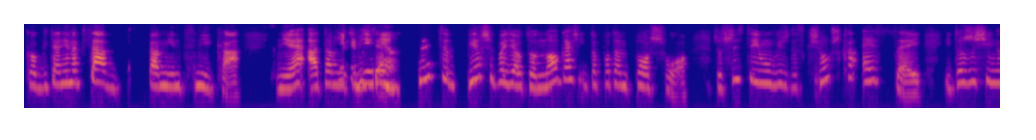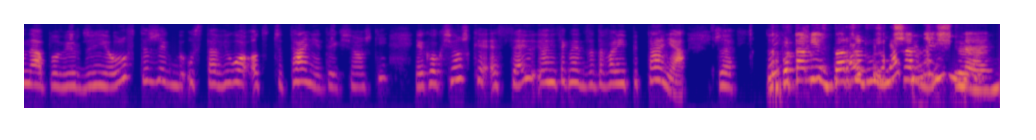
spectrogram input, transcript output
kobieta nie napisała pamiętnika, nie? A tam Nie, nie, rzeczywiście nie. wszyscy, pierwszy powiedział to Nogaś i to potem poszło, że wszyscy jej mówisz, że to jest książka esej i to, że sięgnęła po Virginia Woolf też jakby ustawiło odczytanie tej książki jako książkę eseju i oni tak nawet zadawali pytania, że No bo tam jest bardzo esej, dużo przemyśleń.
